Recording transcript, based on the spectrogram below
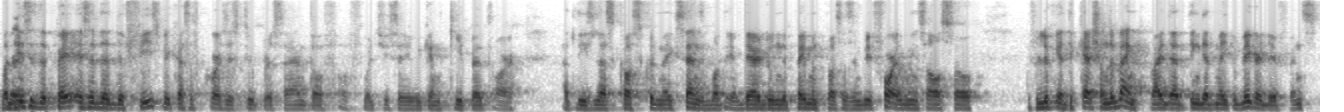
But is it the pay, is it the, the fees? Because of course it's two percent of, of what you say we can keep it or at least less cost could make sense. But if they're doing the payment processing before, it means also if you look at the cash on the bank, right? I think that make a bigger difference.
